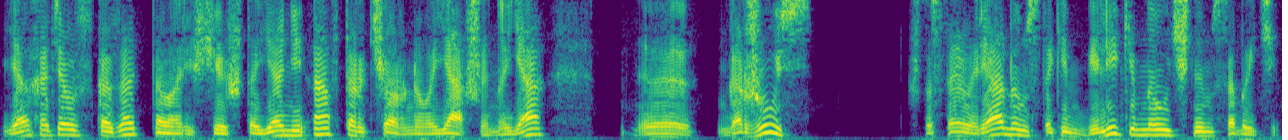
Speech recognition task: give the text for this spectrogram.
Я хотел сказать, товарищи, что я не автор «Черного Яши», но я э, горжусь, что стоял рядом с таким великим научным событием.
